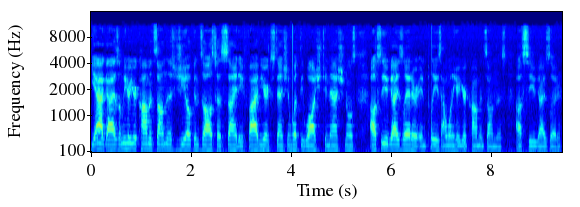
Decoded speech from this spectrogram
yeah, guys, let me hear your comments on this. Gio Gonzalez has signed a five-year extension with the Washington Nationals. I'll see you guys later, and please, I want to hear your comments on this. I'll see you guys later.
